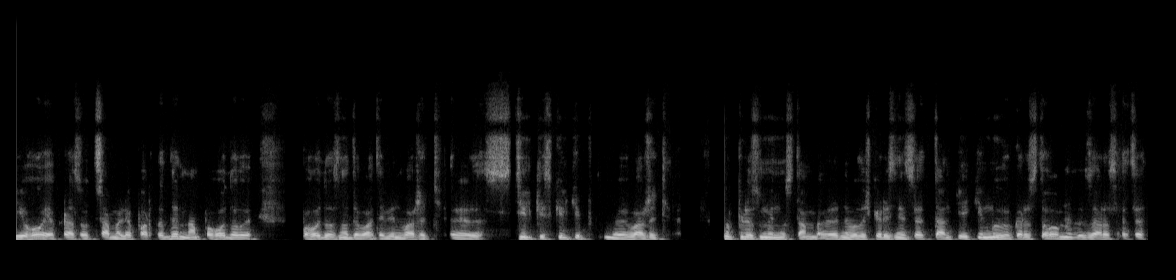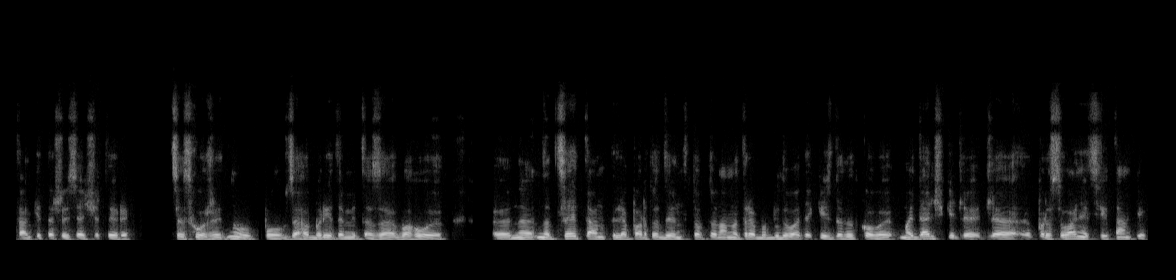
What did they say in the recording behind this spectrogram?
його якраз от саме Леопард 1 нам погодили погодилось надавати. Він важить е, стільки, скільки е, важить, ну плюс-мінус там е, невеличка різниця. Танки, які ми використовуємо зараз, це танки Т-64. Це схоже ну, по за габаритами та за вагою е, на, на цей танк Леопард 1. Тобто нам не треба будувати якісь додаткові майданчики для, для пересування цих танків.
